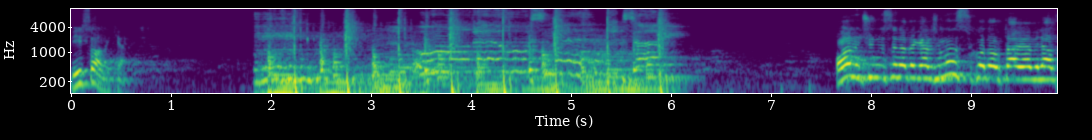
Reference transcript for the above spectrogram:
bir sonraki araç. Ore 13. sırada karşımız Skoda Octavia Biraz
